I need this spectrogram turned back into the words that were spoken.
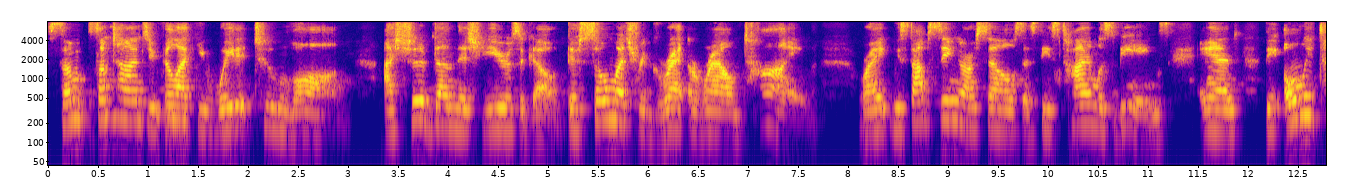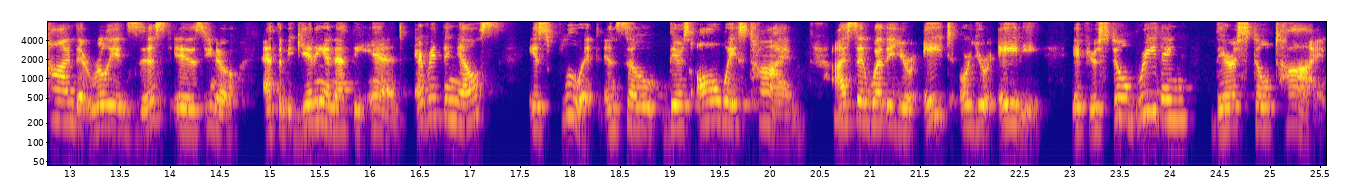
Some sometimes you feel like you waited too long. I should have done this years ago. There's so much regret around time right? We stop seeing ourselves as these timeless beings. And the only time that really exists is, you know, at the beginning and at the end. Everything else is fluid. And so there's always time. I say whether you're eight or you're 80, if you're still breathing, there's still time.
